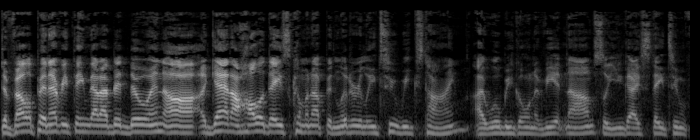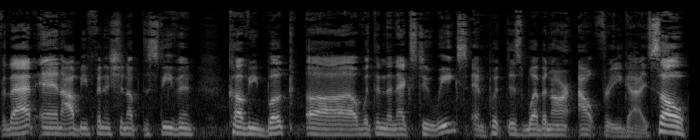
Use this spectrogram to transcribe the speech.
developing everything that I've been doing. Uh, again, a holiday's coming up in literally two weeks' time. I will be going to Vietnam, so you guys stay tuned for that. And I'll be finishing up the Stephen Covey book uh, within the next two weeks and put this webinar out for you guys. So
